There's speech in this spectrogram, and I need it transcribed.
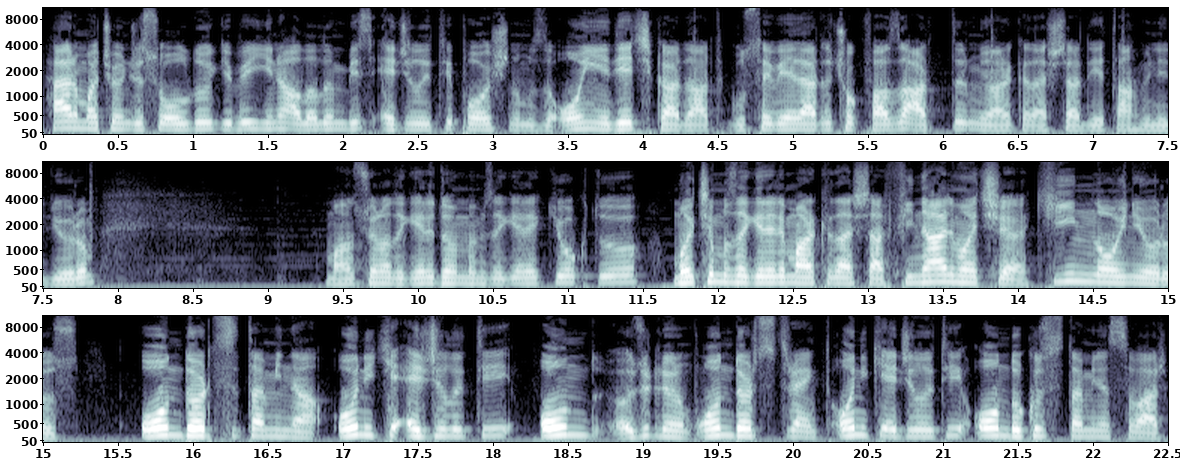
her maç öncesi olduğu gibi yine alalım biz agility potion'ımızı. 17'ye çıkardı artık. Bu seviyelerde çok fazla arttırmıyor arkadaşlar diye tahmin ediyorum. Mansiyona da geri dönmemize gerek yoktu. Maçımıza gelelim arkadaşlar. Final maçı. Keen'le oynuyoruz. 14 stamina, 12 agility, 10 özür diliyorum 14 strength, 12 agility, 19 staminası var.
